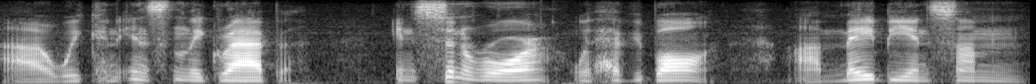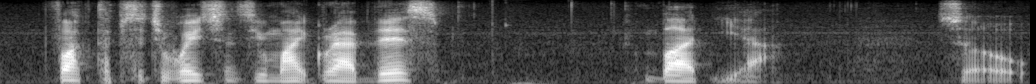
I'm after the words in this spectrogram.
Uh, we can instantly grab Incineroar with heavy ball. Uh, maybe in some fucked up situations you might grab this. But yeah. So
